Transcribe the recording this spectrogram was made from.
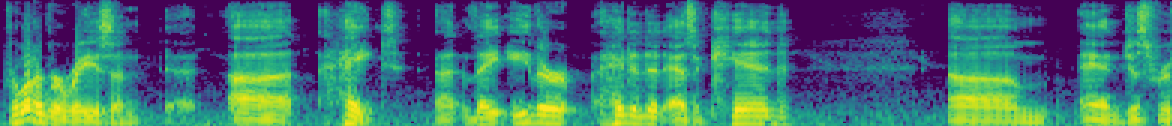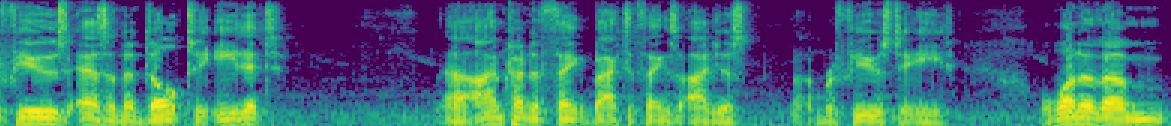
for whatever reason, uh, hate. Uh, they either hated it as a kid um, and just refuse as an adult to eat it. Uh, I'm trying to think back to things I just refuse to eat. One of them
